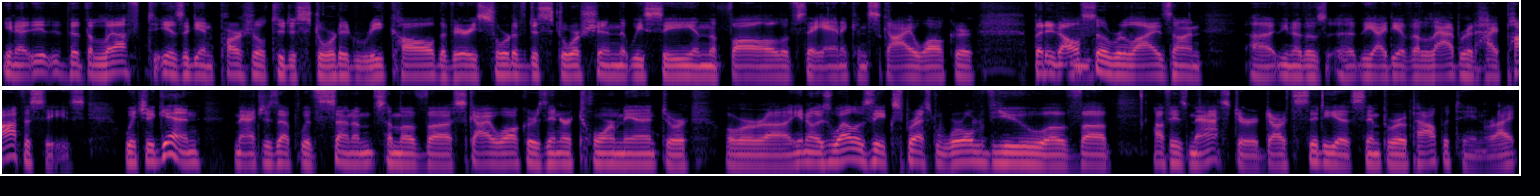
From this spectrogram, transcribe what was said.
you know, the, the left is again partial to distorted recall, the very sort of distortion that we see in the fall of, say, Anakin Skywalker. But it mm-hmm. also relies on uh, you know, those uh, the idea of elaborate hypotheses, which again matches up with some some of uh, Skywalker's inner torment, or or uh, you know, as well as the expressed worldview of uh, of his master, Darth Sidious, Emperor Palpatine, right?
